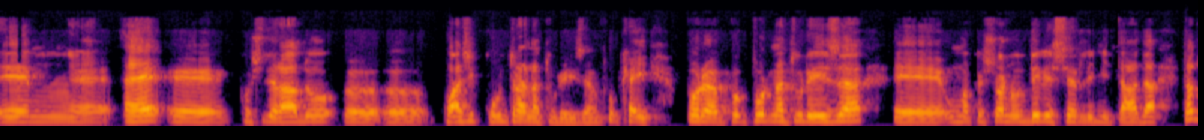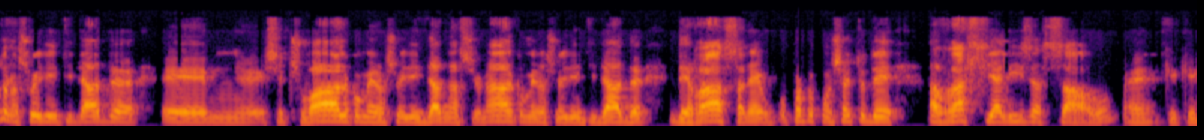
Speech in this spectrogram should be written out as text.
é, é considerado eh, eh, quase contra a natureza, ok? Por, por, por natureza, eh, uma pessoa não deve ser limitada tanto na sua identidade ehm, sexual, como na sua identidade nacional, como na sua identidade de raça, né? O próprio conceito de racialização eh, que, que,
